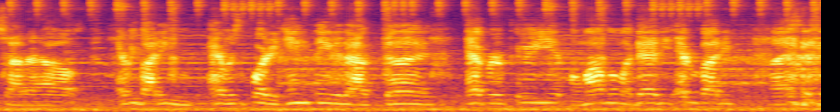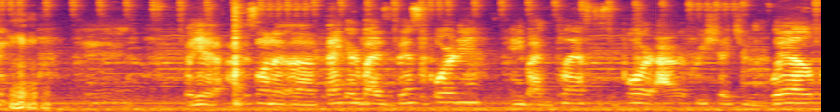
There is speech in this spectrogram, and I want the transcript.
Shout out everybody who ever supported anything that I've done ever, period. My mama, my daddy, everybody. Uh, but yeah, I just want to uh, thank everybody who's been supporting. Anybody who plans to support, I appreciate you as well.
